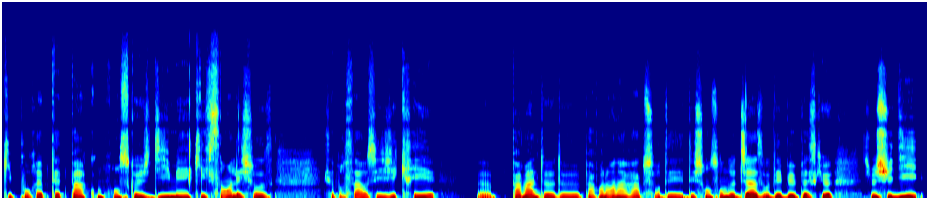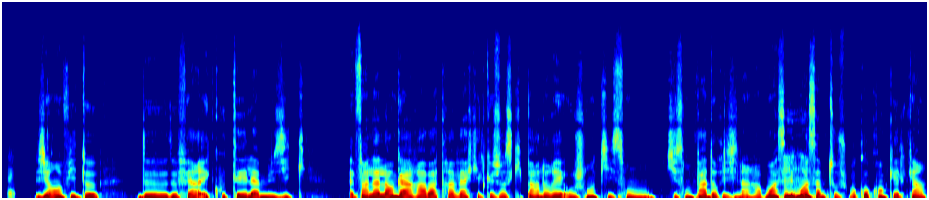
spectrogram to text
qui pourrait peut-être pas comprendre ce que je dis, mais qui sent les choses. C'est pour ça aussi j'écris pas mal de, de paroles en arabe sur des, des chansons de jazz au début, parce que je me suis dit, j'ai envie de, de, de faire écouter la musique. Enfin, la langue arabe à travers quelque chose qui parlerait aux gens qui sont qui sont pas d'origine arabe. Moi, c'est- Mhm. moi, ça me touche beaucoup quand quelqu'un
